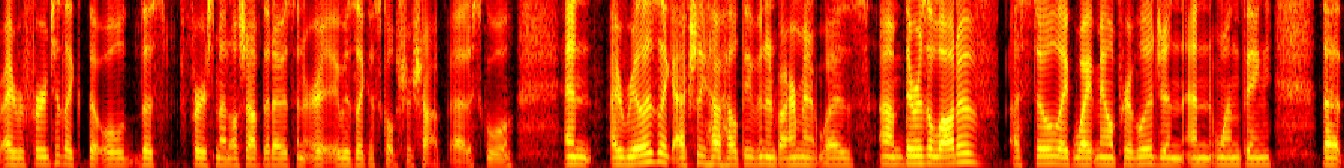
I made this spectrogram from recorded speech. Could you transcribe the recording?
I referred to like the old this first metal shop that I was in. it was like a sculpture shop at a school, and I realized like actually how healthy of an environment it was. Um, there was a lot of still like white male privilege, and and one thing that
